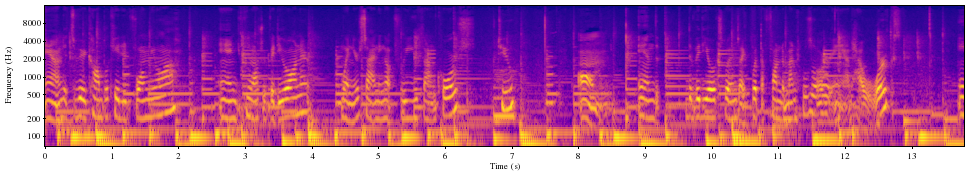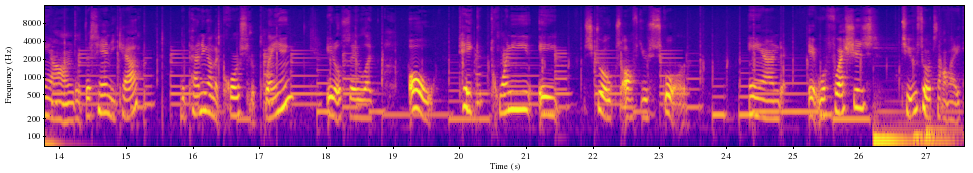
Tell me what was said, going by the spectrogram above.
and it's a very complicated formula, and you can watch a video on it when you're signing up for Youth on Course too. Um, and the video explains like what the fundamentals are and how it works. And this handicap, depending on the course you're playing, it'll say like, oh, take 28 strokes off your score. And it refreshes too, so it's not like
